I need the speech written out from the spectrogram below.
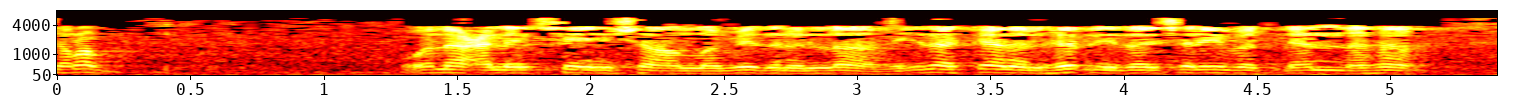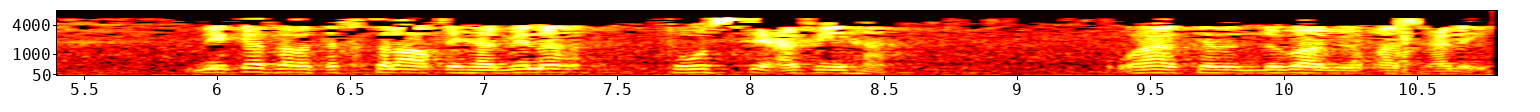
شرب. ولا عليك شيء إن شاء الله بإذن الله. إذا كان الهر إذا شربت لأنها لكثرة اختلاطها بنا توسع فيها. وهكذا الذباب يقاس عليه.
